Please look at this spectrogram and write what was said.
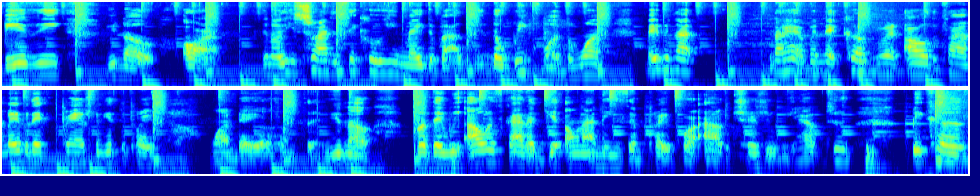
busy, you know, or you know, he's trying to seek who he made the the weak one, the one maybe not not having that covering all the time. Maybe their parents forget to pray one day or something, you know but that we always got to get on our knees and pray for our children. We have to because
